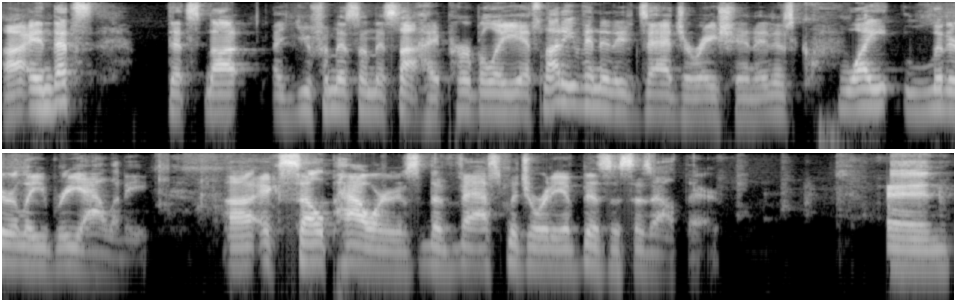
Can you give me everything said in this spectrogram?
uh, and that's that's not a euphemism. It's not hyperbole. It's not even an exaggeration. It is quite literally reality. Uh, Excel powers the vast majority of businesses out there. And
